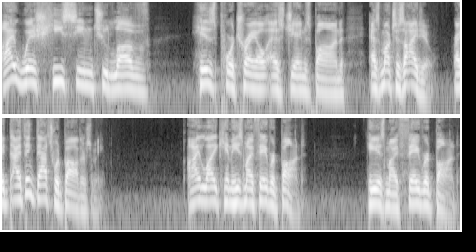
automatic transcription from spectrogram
I wish he seemed to love his portrayal as James Bond as much as I do. Right? I think that's what bothers me. I like him. He's my favorite Bond. He is my favorite Bond.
